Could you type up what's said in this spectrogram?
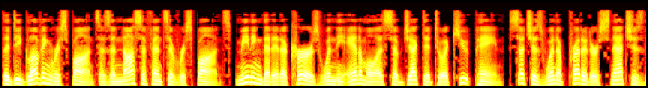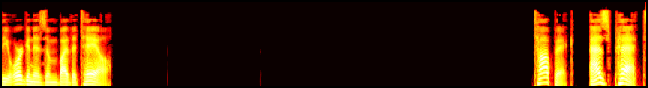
The degloving response is a nociceptive response, meaning that it occurs when the animal is subjected to acute pain, such as when a predator snatches the organism by the tail. Topic: As pets.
